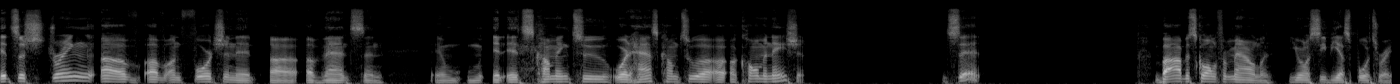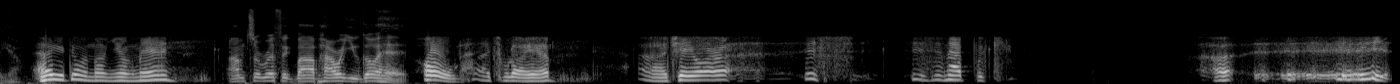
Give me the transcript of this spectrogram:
it's a string of of unfortunate uh, events and and it, it's coming to or it has come to a, a culmination. That's it. Bob is calling from Maryland. You're on CBS Sports Radio. How you doing, my young man? I'm terrific, Bob. How are you? Go ahead. Old. That's what I am uh, Jr. This this is not. Uh, it,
